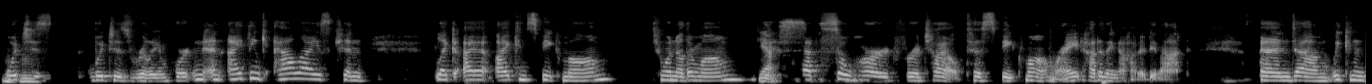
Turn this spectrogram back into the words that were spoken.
Which mm-hmm. is which is really important. And I think allies can like I I can speak mom to another mom. Yes. That's so hard for a child to speak mom, right? How do they know how to do that? And um, we can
